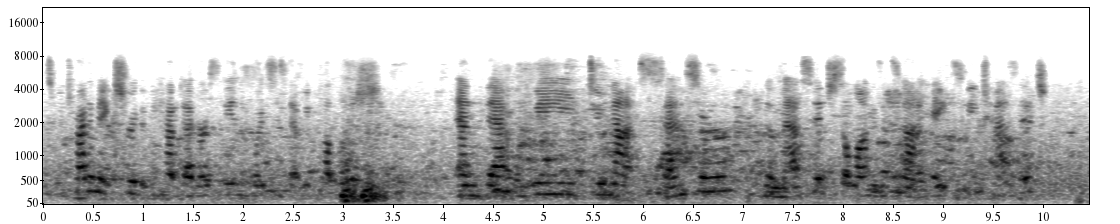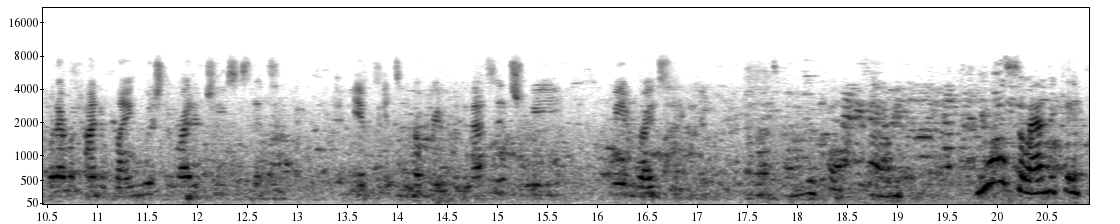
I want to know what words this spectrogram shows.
So we try to make sure that we have diversity in the voices that we publish and that we do not censor the message so long as it's not a hate speech message, whatever kind of language the writer chooses that's if it's appropriate for the message, we we embrace that. That's wonderful. Um, you also advocate for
